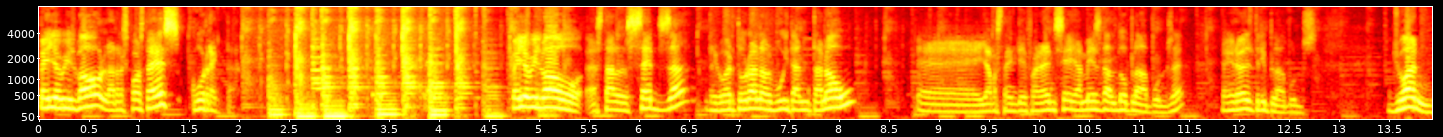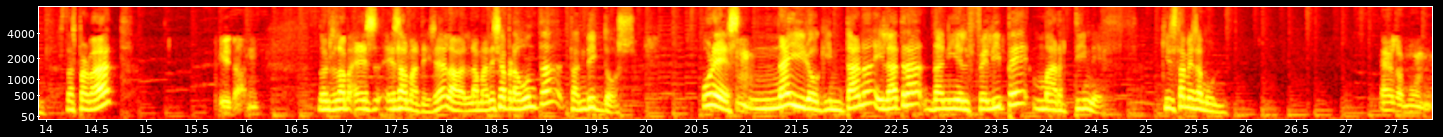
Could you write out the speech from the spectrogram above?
Pello Bilbao, la resposta és correcta. Pello Bilbao està al 16, Rigoberto Urán al 89, eh, hi ha bastant diferència, hi ha més del doble de punts, eh? Gairebé el triple de punts. Joan, estàs preparat? I tant. Doncs la, és, és el mateix, eh? La, la mateixa pregunta, te'n dic dos. Un és Nairo Quintana i l'altre Daniel Felipe Martínez. Qui està més amunt? Més amunt.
